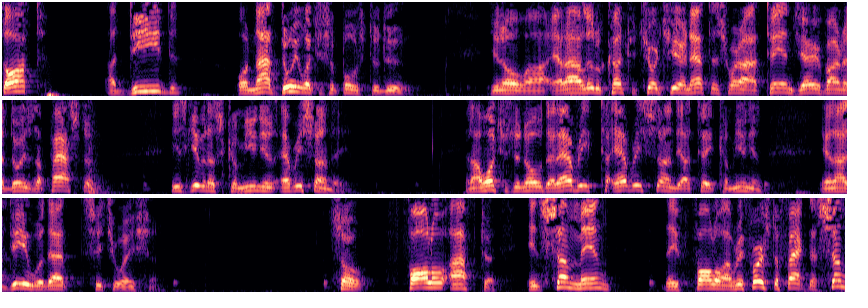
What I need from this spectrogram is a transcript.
thought, a deed, or not doing what you're supposed to do. You know, uh, at our little country church here in Athens where I attend, Jerry Varnado is the pastor. He's given us communion every Sunday. And I want you to know that every, t- every Sunday I take communion and I deal with that situation. So follow after. In some men, they follow. It refers to the fact that some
